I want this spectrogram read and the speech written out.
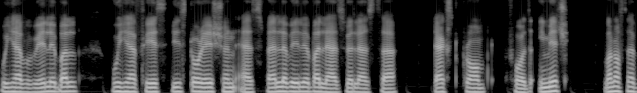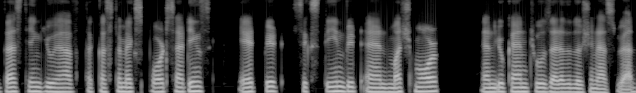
we have available. We have face restoration as well available as well as the text prompt for the image. One of the best thing you have the custom export settings 8 bit 16 bit and much more. And you can choose the resolution as well.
